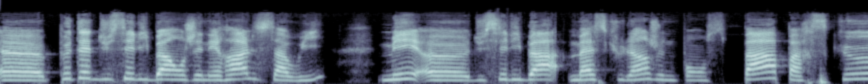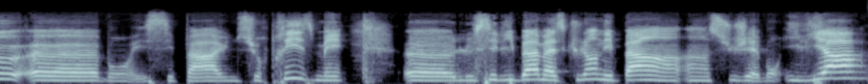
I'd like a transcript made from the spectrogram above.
Euh, peut-être du célibat en général, ça oui. Mais euh, du célibat masculin, je ne pense pas parce que, euh, bon, et c'est pas une surprise, mais le célibat masculin n'est pas un, sujet. Bon, il y a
